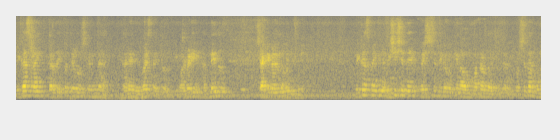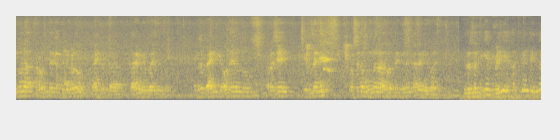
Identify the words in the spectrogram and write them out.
ವಿಕಾಸ್ ಬ್ಯಾಂಕ್ ಕಳೆದ ಇಪ್ಪತ್ತೇಳು ವರ್ಷಗಳಿಂದ ಕಾರ್ಯನಿರ್ವಹಿಸ್ತಾ ಈಗ ಆಲ್ರೆಡಿ ಹದಿನೈದು ಶಾಖೆಗಳನ್ನು ಹೊಂದಿದೆ. ವಿಕಾಸ್ ಬ್ಯಾಂಕಿನ ವಿಶೇಷತೆ, ವೈಶಿಷ್ಟ್ಯತೆಗಳ ಬಗ್ಗೆ ನಾವು ಮಾತಾಡೋದಾದ್ರೆ ವರ್ಷದ ಮುನ್ನೂರ ಅರವತ್ತೈದು ದಿನಗಳು ಬ್ಯಾಂಕ್ ಕಾರ್ಯನಿರ್ವಹಿಸಿದ್ದು ಅಂದರೆ ಬ್ಯಾಂಕ್ ಯಾವುದೇ ಒಂದು ರಜೆ ಇಲ್ಲದೇ ವರ್ಷದ ಮುನ್ನೂರ ಅರವತ್ತೈದು ದಿನ ಕಾರ್ಯನಿರ್ವಹಿಸ್ತಿದೆ ಇದರ ಜೊತೆಗೆ ಬೆಳಿಗ್ಗೆ ಹತ್ತು ಗಂಟೆಯಿಂದ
